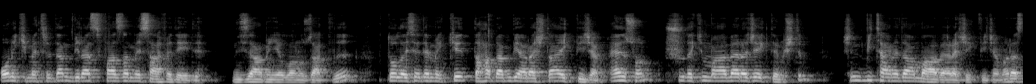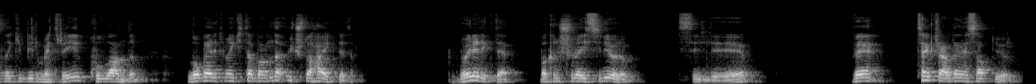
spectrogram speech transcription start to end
12 metreden biraz fazla mesafedeydi nizamiye olan uzaklığı. Dolayısıyla demek ki daha ben bir araç daha ekleyeceğim. En son şuradaki mavi aracı eklemiştim. Şimdi bir tane daha mavi araç ekleyeceğim. Arasındaki 1 metreyi kullandım. Logaritma kitabında 3 daha ekledim. Böylelikle bakın şurayı siliyorum. Sildim. Ve tekrardan hesaplıyorum.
